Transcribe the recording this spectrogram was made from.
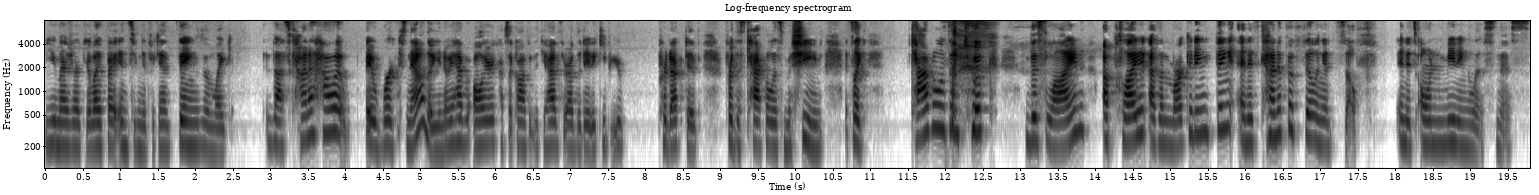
you measure up your life by insignificant things, and like that's kind of how it it works now though. You know you have all your cups of coffee that you have throughout the day to keep you productive for this capitalist machine. It's like capitalism took this line, applied it as a marketing thing, and it's kind of fulfilling itself in its own meaninglessness.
